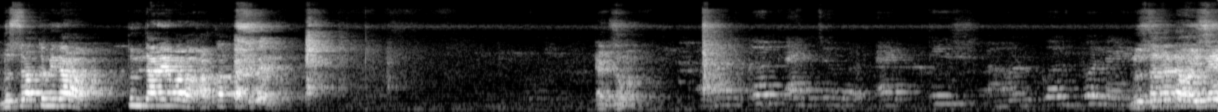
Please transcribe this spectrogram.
নুসরাত তুমি দাঁড়াও। তুমি দাঁড়িয়ে বলো হরকত কাকে বলে? এক জবর নুসরাত এটা হয়েছে?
